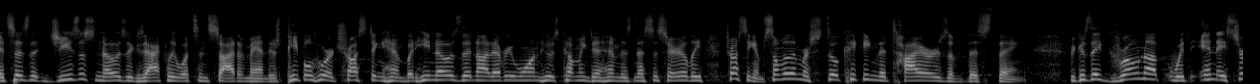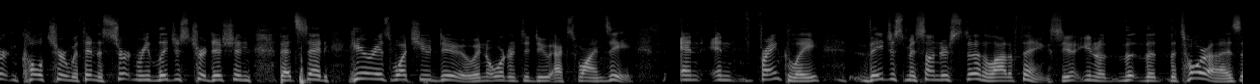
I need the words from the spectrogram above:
It says that Jesus knows exactly what's inside of man. There's people who are trusting him, but he knows that not everyone who's coming to him is necessarily trusting him. Some of them are still kicking the tires of this thing because they'd grown up within a certain culture, within a certain religious tradition that said, here is what you do in order to do X, Y, and Z and, and frankly, they just misunderstood a lot of things. You, you know, the, the, the, Torah is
